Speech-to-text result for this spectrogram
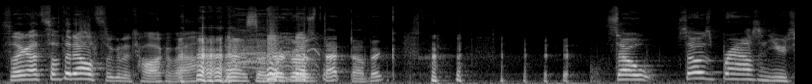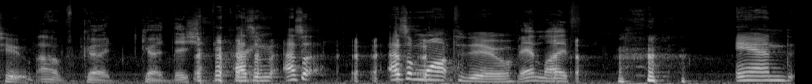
So I got something else I'm gonna talk about. so there goes that topic. so so I was browsing YouTube oh, good, good. This should be as I'm as a as I'm wont to do. van life. and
